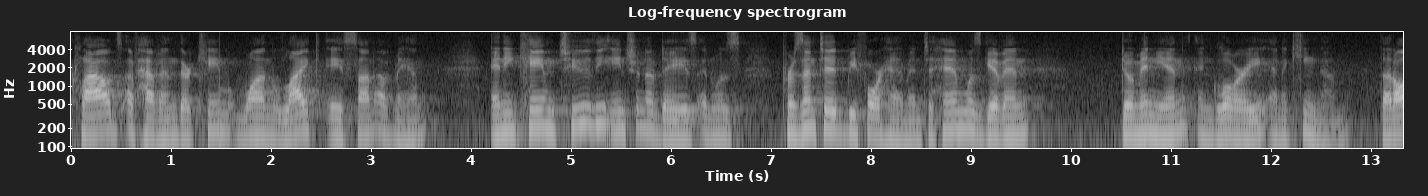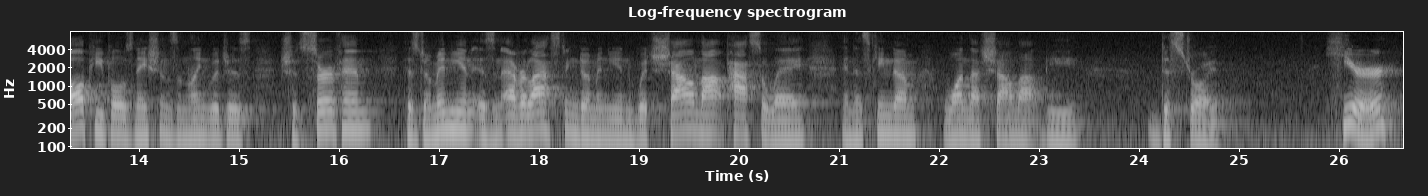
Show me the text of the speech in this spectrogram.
clouds of heaven there came one like a Son of Man, and he came to the Ancient of Days and was presented before him, and to him was given dominion and glory and a kingdom that all peoples, nations, and languages should serve him. His dominion is an everlasting dominion which shall not pass away, and his kingdom one that shall not be destroyed. Here,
